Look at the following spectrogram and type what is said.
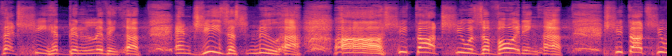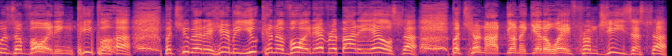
that she had been living. Uh, and Jesus knew her. Oh, she thought she was avoiding her. She thought she was avoiding people. Uh, but you better hear me. You can avoid everybody else, uh, but you're not going to get away from Jesus. Uh,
